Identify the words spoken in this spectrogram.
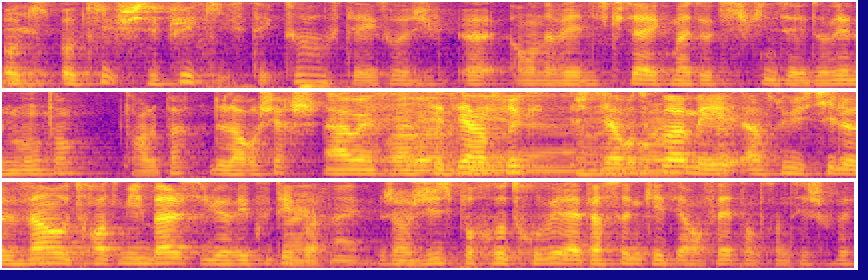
au, ki- au kiff, je sais plus, c'était avec toi ou c'était avec toi, Ju Euh, On avait discuté avec Matt kiff qui nous avait donné le montant, tu te rappelles pas, de la recherche Ah ouais, C'était un truc, euh, je dis n'importe quoi, ouais. mais un truc du style 20 ou 30 000 balles, ça lui avait coûté Ouais, quoi. ouais. Genre juste pour retrouver la personne qui était en fait en train de s'échauffer.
